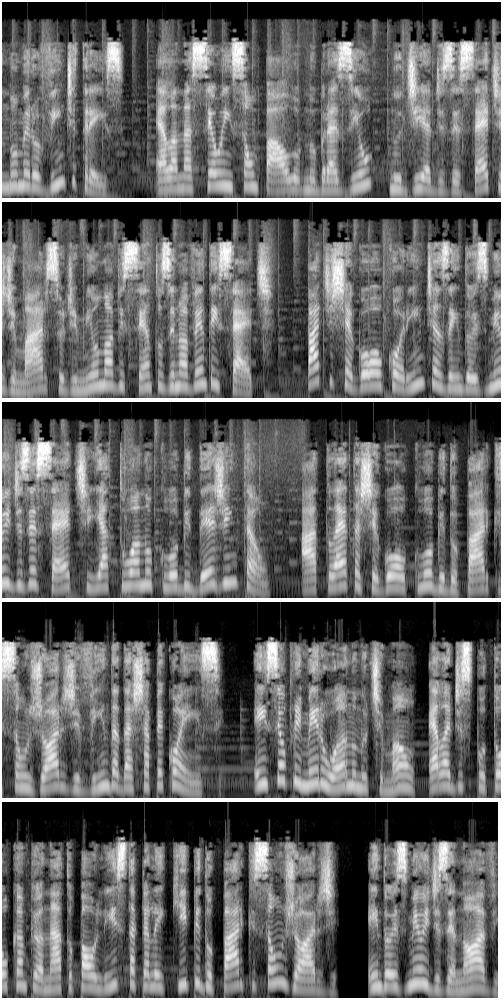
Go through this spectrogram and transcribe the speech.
número 23. Ela nasceu em São Paulo, no Brasil, no dia 17 de março de 1997. Pati chegou ao Corinthians em 2017 e atua no clube desde então. A atleta chegou ao clube do Parque São Jorge vinda da Chapecoense. Em seu primeiro ano no timão, ela disputou o Campeonato Paulista pela equipe do Parque São Jorge. Em 2019,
